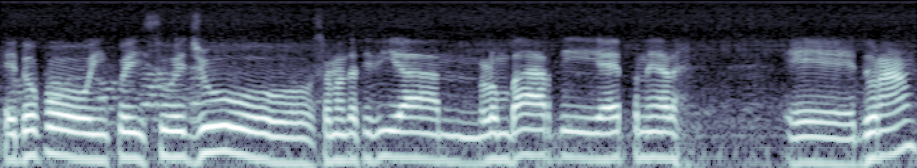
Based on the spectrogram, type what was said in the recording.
e dopo in quei su e giù sono andati via mh, Lombardi, Epner e Duran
